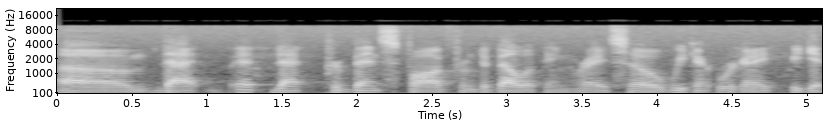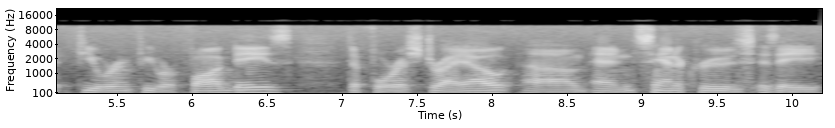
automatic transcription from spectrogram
um, that that prevents fog from developing. Right. So we get we're gonna we get fewer and fewer fog days. The forests dry out, um, and Santa Cruz is a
